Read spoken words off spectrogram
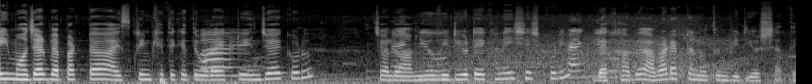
এই মজার ব্যাপারটা আইসক্রিম খেতে খেতে ওরা একটু এনজয় করুক। চলো আমিও ভিডিওটা এখানেই শেষ করি. দেখা হবে আবার একটা নতুন ভিডিওর সাথে।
